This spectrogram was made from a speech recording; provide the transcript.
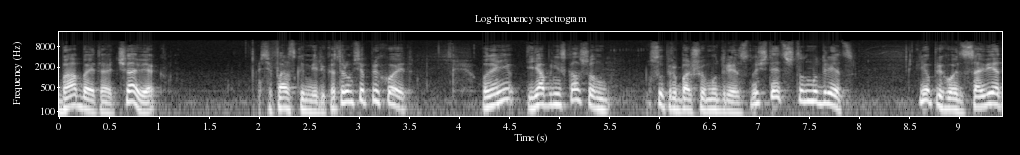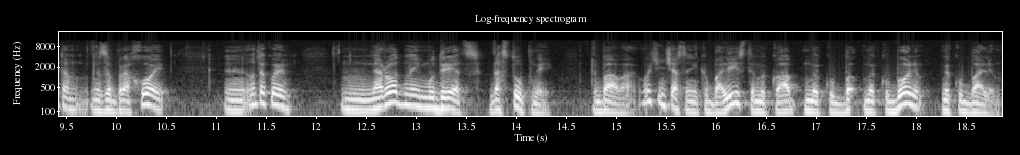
Баба – это человек в сефарском мире, к которому все приходит. Он, я бы не сказал, что он супер большой мудрец, но считается, что он мудрец. К нему приходит с советом, за брахой. Э, он такой народный мудрец, доступный. Баба. Очень часто они каббалисты, мекубалим. мекубалим.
